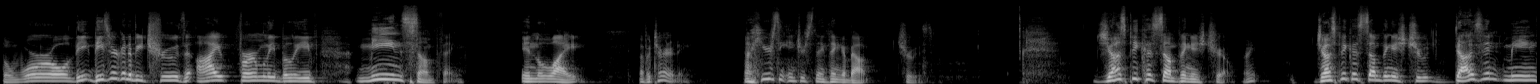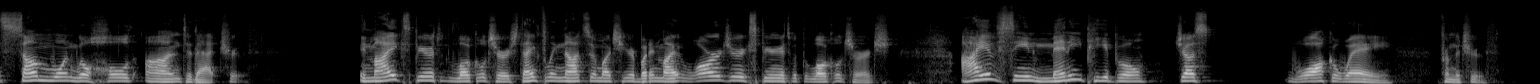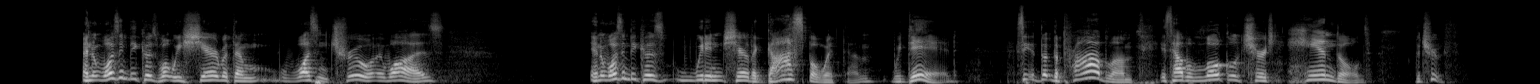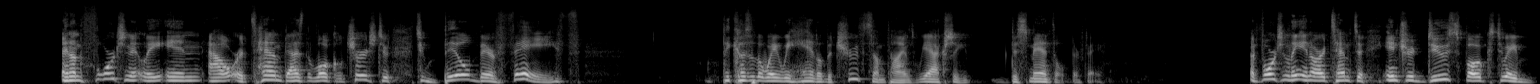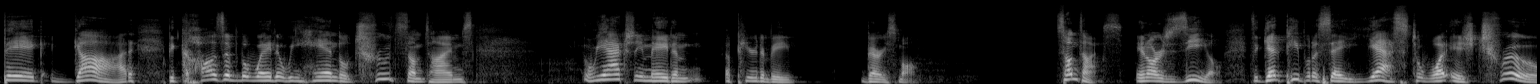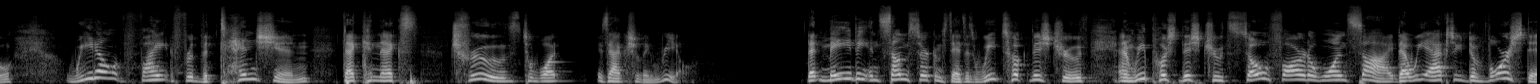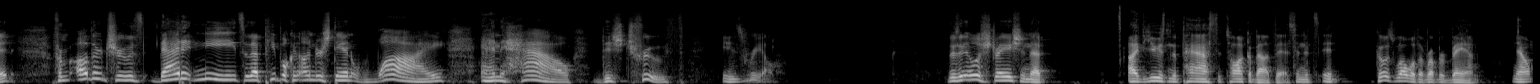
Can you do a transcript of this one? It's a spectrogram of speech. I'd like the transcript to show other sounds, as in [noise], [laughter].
the world. These are going to be truths that I firmly believe mean something in the light of eternity. Now, here's the interesting thing about truths. Just because something is true, right? Just because something is true doesn't mean someone will hold on to that truth. In my experience with the local church, thankfully not so much here, but in my larger experience with the local church, I have seen many people just walk away from the truth. And it wasn't because what we shared with them wasn't true, it was. And it wasn't because we didn't share the gospel with them, we did. See, the, the problem is how the local church handled the truth. And unfortunately, in our attempt as the local church to, to build their faith, because of the way we handle the truth sometimes, we actually dismantled their faith. Unfortunately, in our attempt to introduce folks to a big God, because of the way that we handle truth sometimes, we actually made him appear to be very small. Sometimes, in our zeal to get people to say yes to what is true, we don't fight for the tension that connects truths to what is actually real. That maybe in some circumstances we took this truth and we pushed this truth so far to one side that we actually divorced it from other truths that it needs so that people can understand why and how this truth is real. There's an illustration that I've used in the past to talk about this, and it goes well with a rubber band. Now,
